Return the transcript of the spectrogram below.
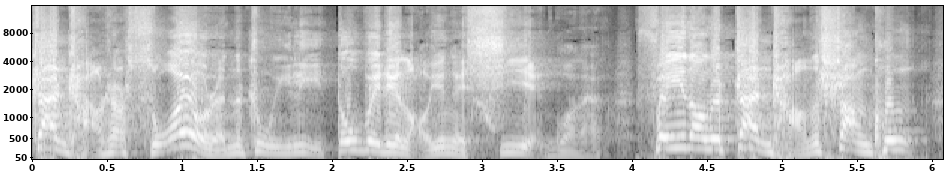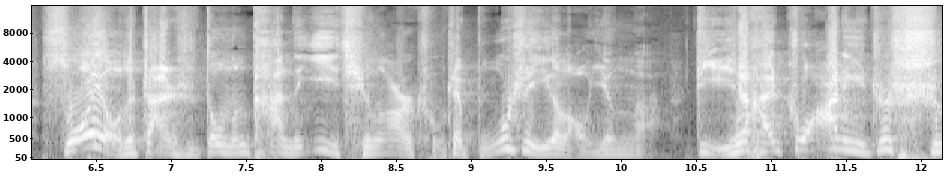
战场上所有人的注意力都被这老鹰给吸引过来了，飞到了战场的上空，所有的战士都能看得一清二楚，这不是一个老鹰啊！底下还抓着一只蛇，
